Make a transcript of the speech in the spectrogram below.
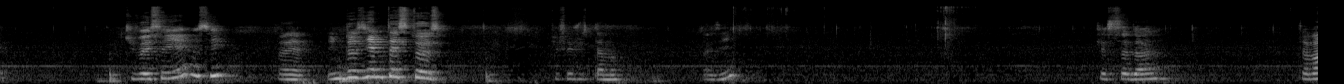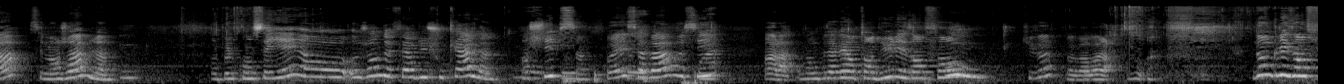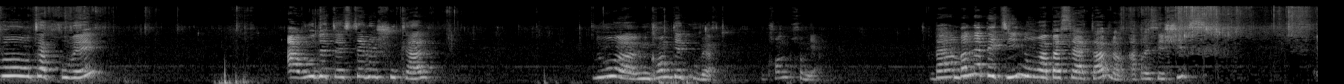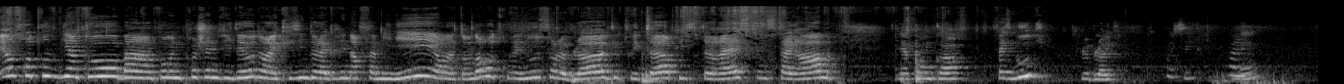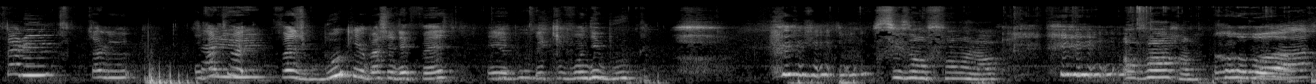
Tu veux essayer aussi? Ouais. Une deuxième testeuse. Tu fais juste ta main. Vas-y. Qu'est-ce que ça donne? Ça va? C'est mangeable? On peut le conseiller aux, aux gens de faire du choucal en chips? Oui, ça va aussi? Ouais. Voilà, donc vous avez entendu les enfants? Tu veux? Ah bah voilà. Donc les enfants ont approuvé. À vous de tester le choucal. Nous, euh, une grande découverte. Une grande première. Ben, bon appétit. Nous, on va passer à table après ces chips. Et on se retrouve bientôt ben, pour une prochaine vidéo dans la cuisine de la Greener Family. Et en attendant, retrouvez-nous sur le blog, Twitter, Pinterest, Instagram. Il y a quoi encore? Facebook, le blog aussi. Allez. Salut Salut. On Salut. fait Facebook et passer des fêtes et, et qui font des boucles. Ces enfants alors. Au revoir. Au revoir.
